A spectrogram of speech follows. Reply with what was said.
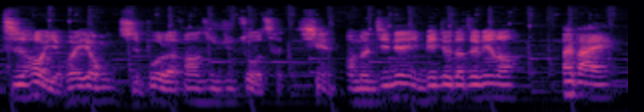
之后也会用直播的方式去做呈现。我们今天影片就到这边喽，拜拜。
